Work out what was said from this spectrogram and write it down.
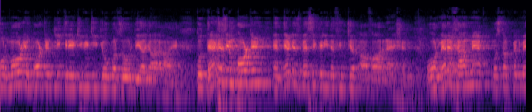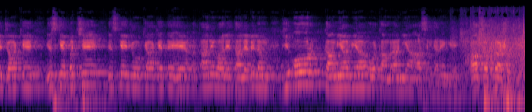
और मोर इम्पॉर्टेंटली क्रिएटिविटी के ऊपर ज़ोर दिया जा रहा है। तो that is important and that is basically the future of our nation और मेरे ख्याल में मुस्तबिल में जाके इसके बच्चे, इसके जो क्या कहते हैं, आने वाले तालब इलम, ये और कामयाबियाँ और कामरानियाँ हासिल करेंगे। आप सबका शुक्रिया।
